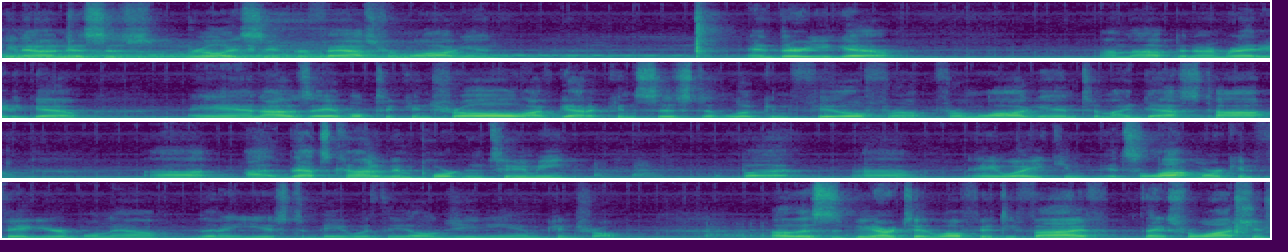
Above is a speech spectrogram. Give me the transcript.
You know and this is really super fast from login. And there you go. I'm up and I'm ready to go and I was able to control. I've got a consistent look and feel from from login to my desktop. Uh, I, that's kind of important to me. But uh, anyway you can it's a lot more configurable now than it used to be with the old GDM control. Oh this is BR Tidwell 55 thanks for watching.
